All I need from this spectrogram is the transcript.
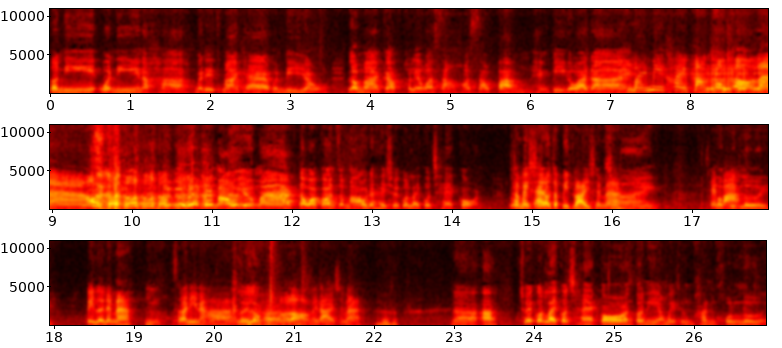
ตอนนี้วันนี้นะคะ ไม่ได้มาแค่คนเดียว เรามากับเขาเรียกว่าสาวฮอตสาวปัง แห่งปีก็ว่าได้ ไม่มีใครปังเท่าเธอแล้วไม่มีเรื่องให้เมาส์เยอะมาก แต่ว่าก่อนจะเมาส์เดี๋ยวให้ช่วยกดไลค์กดแชร์ก่อน ถ้าไม่แชร์เราจะปิดไลฟ์ใช่ไหมใช่ใช่เราปะปิดเลย ปิดเลยได้ไหมหึสวัสดีนะคะเลยเหรอคะเหรอไม่ได้ใช่ไหมนะอะช่วยกดไลค์กดแชร์ก่อน ตอนนี้ยังไม่ถึงพันคนเลย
